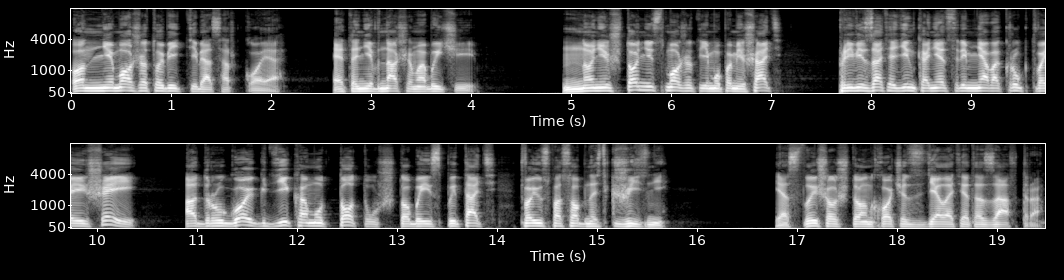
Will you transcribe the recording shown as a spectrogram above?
Он не может убить тебя, Саркоя. Это не в нашем обычае. Но ничто не сможет ему помешать привязать один конец ремня вокруг твоей шеи, а другой к дикому тоту, чтобы испытать твою способность к жизни. Я слышал, что он хочет сделать это завтра.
